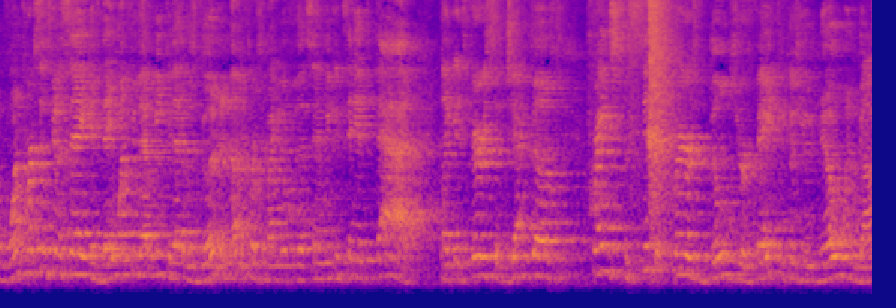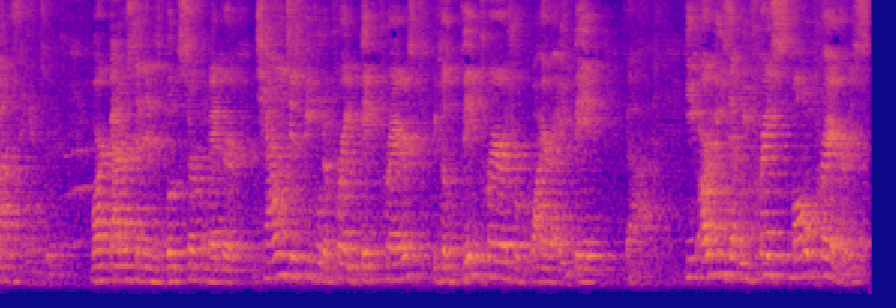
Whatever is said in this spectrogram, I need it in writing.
one person's going to say if they went through that week that it was good, and another person might go through that same week and say it's bad. Like it's very subjective. Praying specific prayers builds your faith because you know when God has answered. Mark Batterson in his book Circle Maker challenges people to pray big prayers because big prayers require a big. He argues that we pray small prayers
